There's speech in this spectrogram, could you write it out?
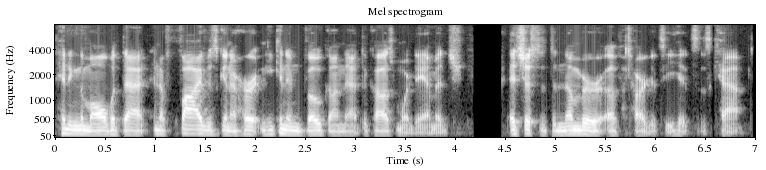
hitting them all with that. And a five is going to hurt, and he can invoke on that to cause more damage. It's just that the number of targets he hits is capped.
